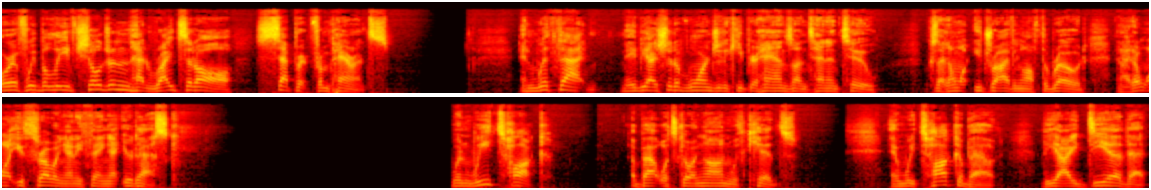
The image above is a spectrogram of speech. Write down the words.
or if we believed children had rights at all separate from parents. And with that, maybe I should have warned you to keep your hands on 10 and 2 because I don't want you driving off the road and I don't want you throwing anything at your desk. When we talk about what's going on with kids and we talk about the idea that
